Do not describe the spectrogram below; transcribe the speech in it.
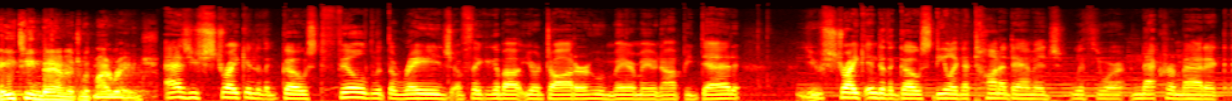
18 damage with my rage. As you strike into the ghost, filled with the rage of thinking about your daughter who may or may not be dead, you strike into the ghost, dealing a ton of damage with your necromantic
